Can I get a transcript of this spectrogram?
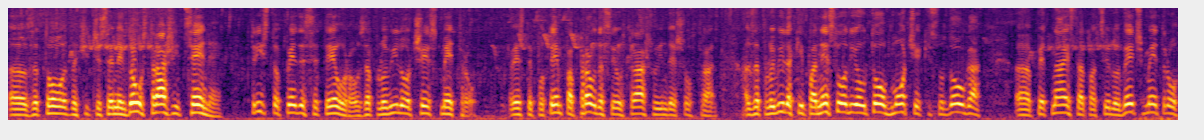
Zato, da če se nekdo ustraši cene 350 evrov za plovilo od 6 metrov, Veste, potem pa prav, da se je ustrašil in da je šel stran. A za plovila, ki pa ne sodijo v to območje, ki so dolga 15 ali pa celo več metrov,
